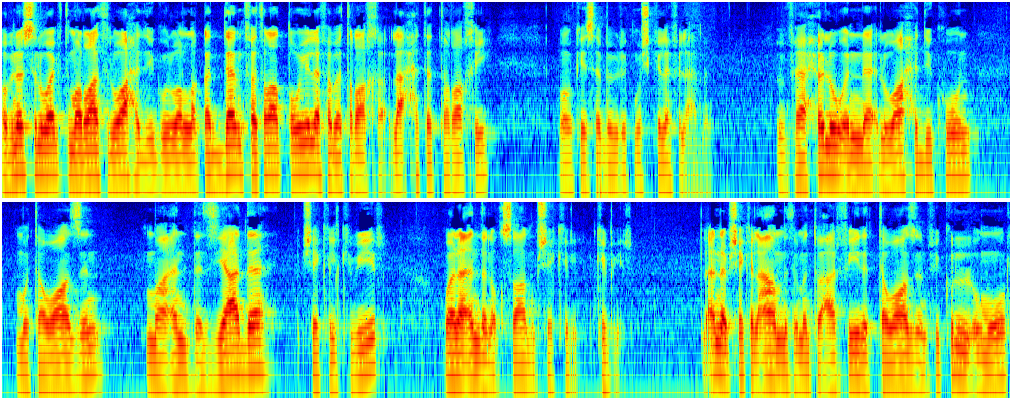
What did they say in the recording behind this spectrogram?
وبنفس الوقت مرات الواحد يقول والله قدمت فترات طويلة فبتراخى. لا حتى التراخي ممكن يسبب لك مشكلة في العمل. فحلو إن الواحد يكون متوازن ما عنده زيادة بشكل كبير ولا عنده نقصان بشكل كبير. لأن بشكل عام مثل ما أنتم عارفين التوازن في كل الأمور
